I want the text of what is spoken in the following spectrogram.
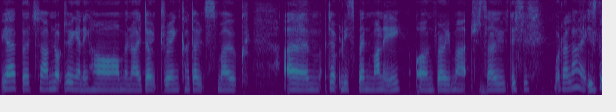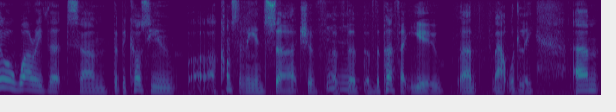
yeah, but I'm not doing any harm and I don't drink, I don't smoke. Um, I don't really spend money on very much, so this is what I like. Is there a worry that um, that because you are constantly in search of, of the of the perfect you um, outwardly. Um,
